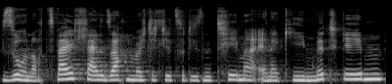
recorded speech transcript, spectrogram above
So, noch zwei kleine Sachen möchte ich dir zu diesem Thema Energie mitgeben.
